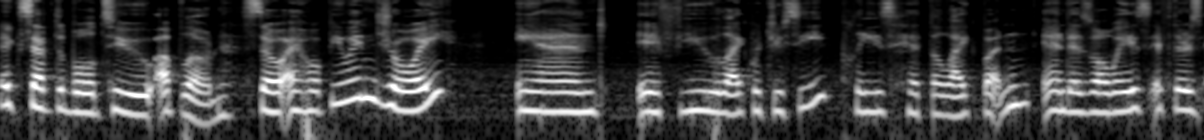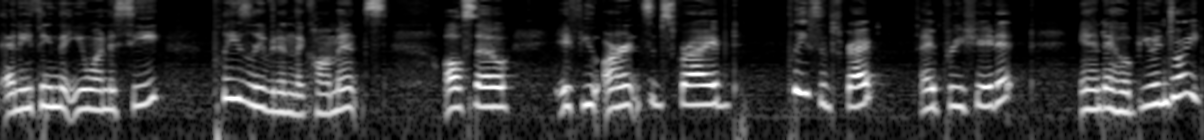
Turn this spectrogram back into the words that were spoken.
acceptable to upload. So, I hope you enjoy. And if you like what you see, please hit the like button. And as always, if there's anything that you want to see, please leave it in the comments. Also, if you aren't subscribed, please subscribe. I appreciate it. And I hope you enjoy.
